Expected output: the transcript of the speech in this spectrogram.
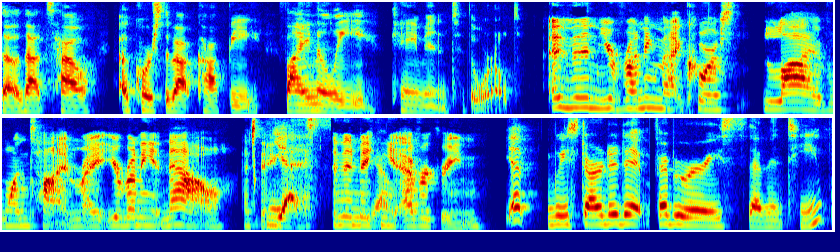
So that's how A Course About Copy finally came into the world. And then you're running that course live one time, right? You're running it now, I think. Yes. And then making yep. it evergreen. Yep. We started it February 17th.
